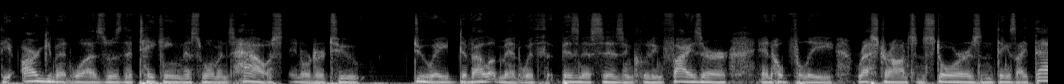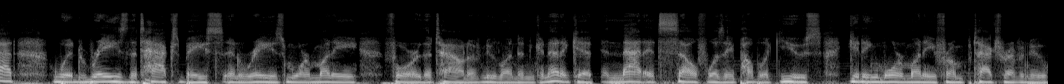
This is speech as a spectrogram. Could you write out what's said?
the argument was was that taking this woman's house in order to do a development with businesses, including Pfizer and hopefully restaurants and stores and things like that, would raise the tax base and raise more money for the town of New London, Connecticut. And that itself was a public use. Getting more money from tax revenue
